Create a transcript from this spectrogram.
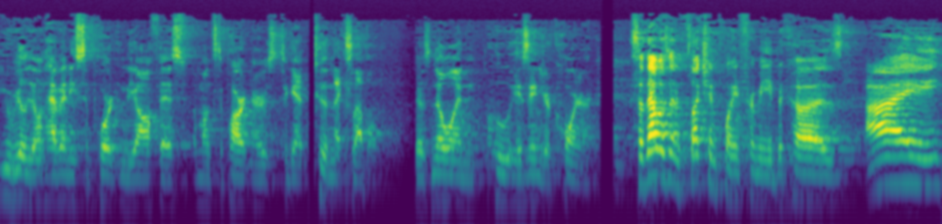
you really don't have any support in the office amongst the partners to get to the next level. There's no one who is in your corner. So that was an inflection point for me because I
